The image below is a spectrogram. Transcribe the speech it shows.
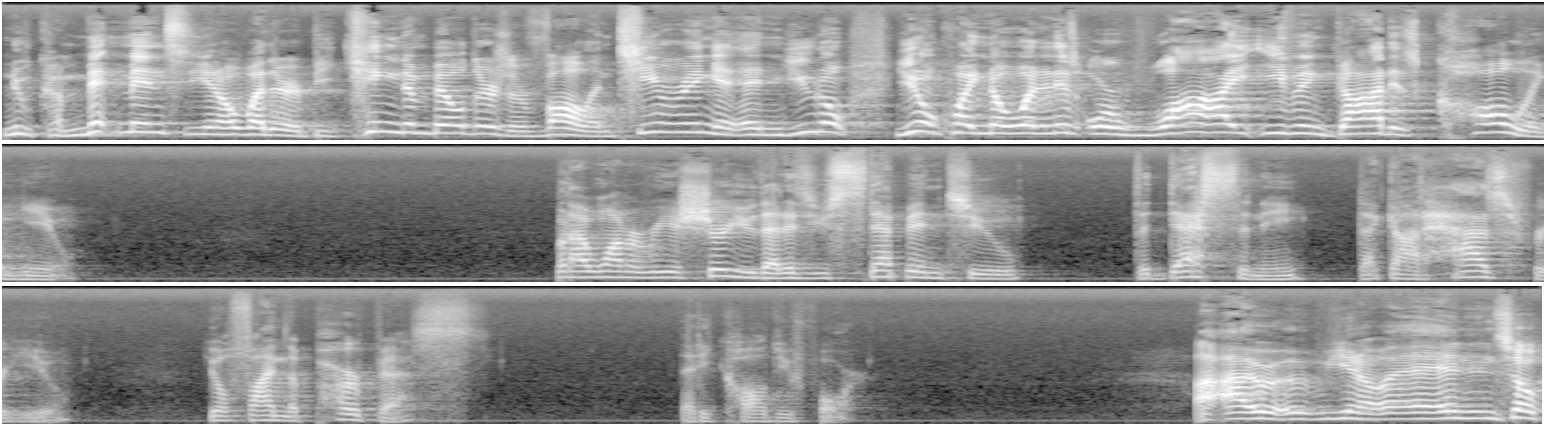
new commitments, you know, whether it be kingdom builders or volunteering, and you don't, you don't quite know what it is or why even God is calling you. But I want to reassure you that as you step into the destiny that God has for you, you'll find the purpose that He called you for. I, you know, and, and so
